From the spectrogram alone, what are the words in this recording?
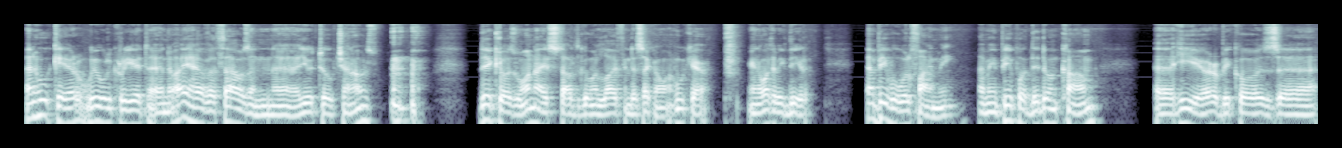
and who care? We will create. And I have a thousand uh, YouTube channels. They close one, I start going live in the second one. Who care? You know, what a big deal. And people will find me. I mean, people, they don't come here because uh,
